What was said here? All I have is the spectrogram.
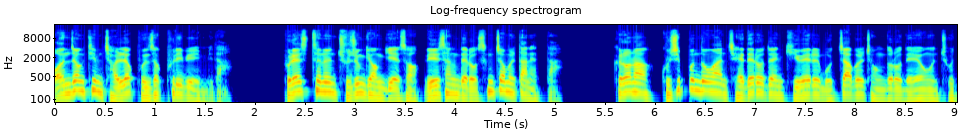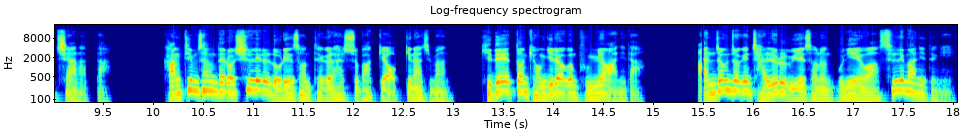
원정팀 전력 분석 프리뷰입니다. 브레스트는 주중 경기에서 릴 상대로 승점을 따냈다. 그러나 90분 동안 제대로 된 기회를 못 잡을 정도로 내용은 좋지 않았다. 강팀 상대로 실리를 노린 선택을 할 수밖에 없긴 하지만 기대했던 경기력은 분명 아니다. 안정적인 잔류를 위해서는 무니에와 슬리마니 등이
